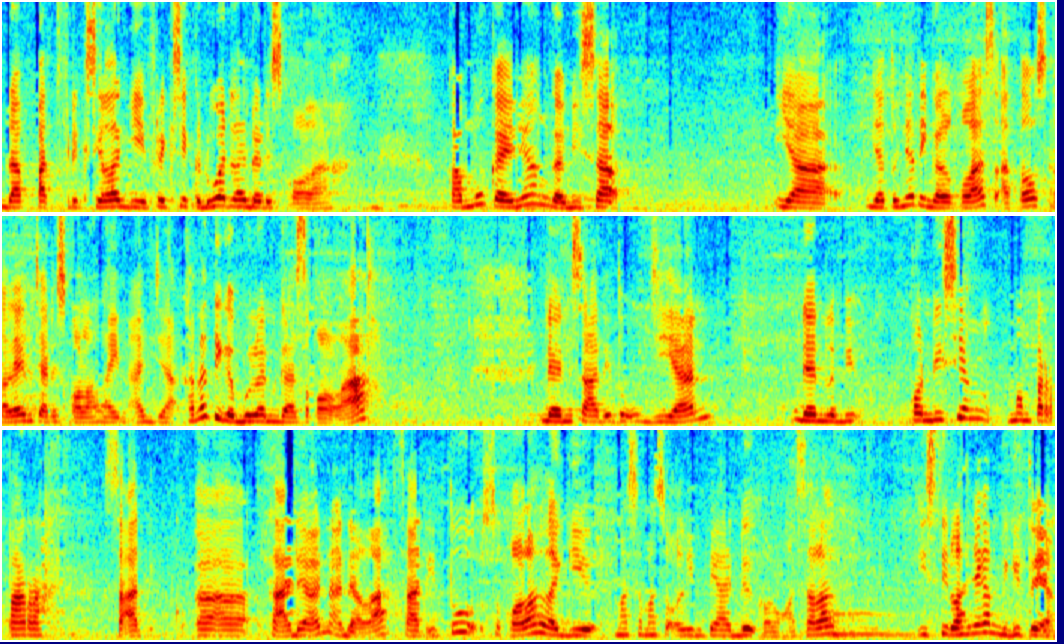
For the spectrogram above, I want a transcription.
dapat friksi lagi. Friksi kedua adalah dari sekolah. Kamu kayaknya nggak bisa ya jatuhnya tinggal kelas atau sekalian cari sekolah lain aja. Karena tiga bulan nggak sekolah dan saat itu ujian dan lebih kondisi yang memperparah saat eh, keadaan adalah saat itu sekolah lagi masa-masa olimpiade kalau nggak salah istilahnya kan begitu ya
